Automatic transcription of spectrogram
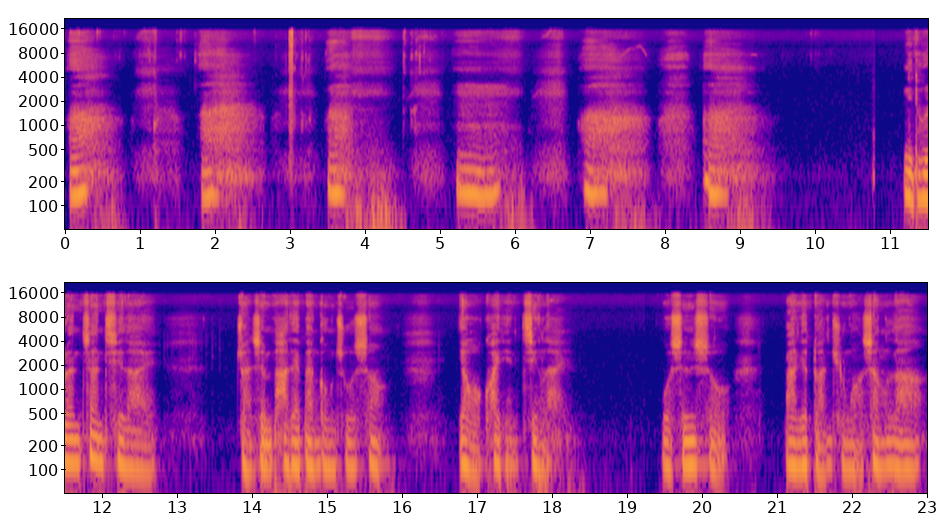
啊，啊，啊，嗯，啊，啊，你突然站起来。转身趴在办公桌上，要我快点进来。我伸手把你的短裙往上拉，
